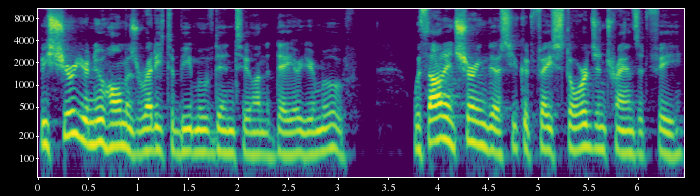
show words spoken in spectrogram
be sure your new home is ready to be moved into on the day of your move. Without ensuring this, you could face storage and transit fee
